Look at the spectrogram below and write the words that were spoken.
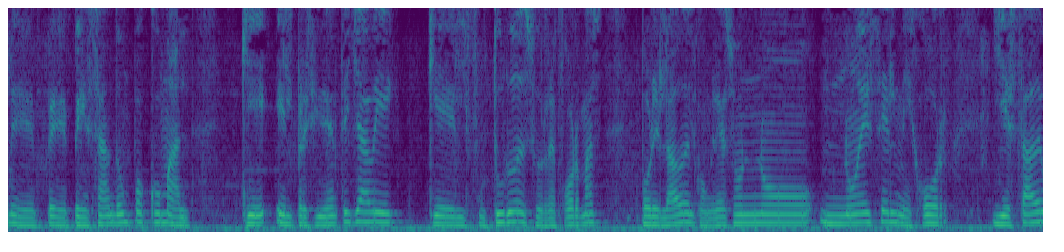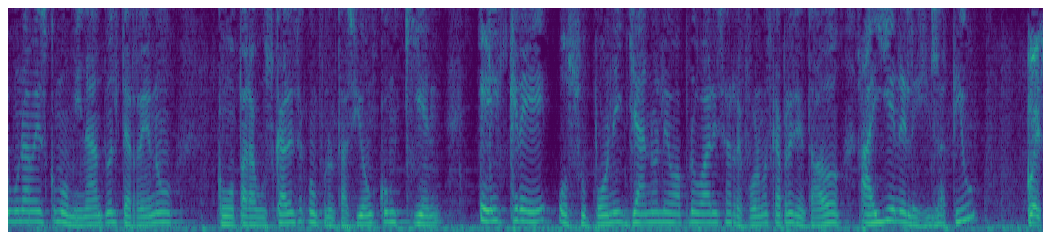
eh, pensando un poco mal, que el presidente ya ve que el futuro de sus reformas por el lado del Congreso no, no es el mejor y está de una vez como minando el terreno como para buscar esa confrontación con quien él cree o supone ya no le va a aprobar esas reformas que ha presentado ahí en el legislativo? Pues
